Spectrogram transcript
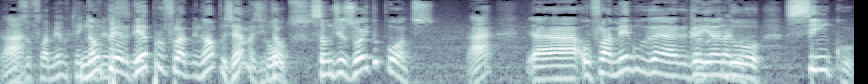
tá? Mas o Flamengo tem que Não vencer. perder para o Flamengo. Não, pois é, mas então Todos. são 18 pontos. Tá? Ah, o Flamengo ga- ganhando 5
